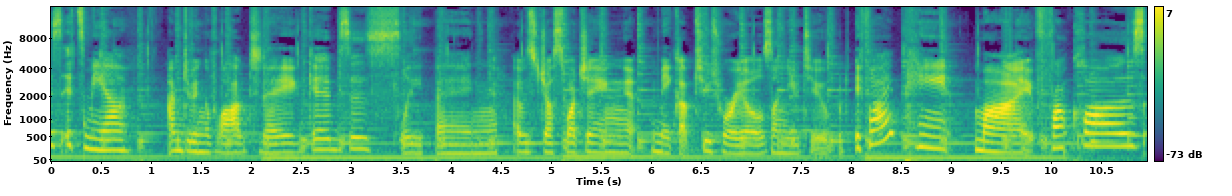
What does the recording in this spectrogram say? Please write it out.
it's Mia. I'm doing a vlog today. Gibs is sleeping. I was just watching makeup tutorials on YouTube. If I paint my front claws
